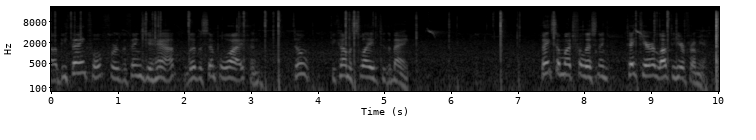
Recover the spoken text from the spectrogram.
uh, be thankful for the things you have. Live a simple life and don't become a slave to the bank. Thanks so much for listening. Take care. Love to hear from you.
